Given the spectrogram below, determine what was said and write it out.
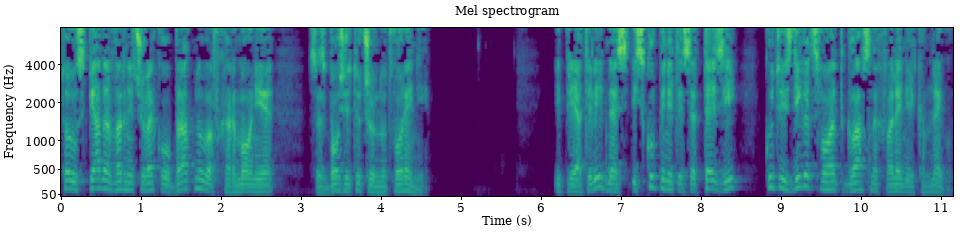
той успя да върне човека обратно в хармония с Божието чуднотворение. И, приятели, днес изкупените са тези, които издигат своят глас на хваление към Него.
